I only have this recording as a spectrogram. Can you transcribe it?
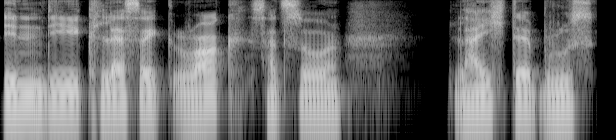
Indie Classic Rock. Es hat so leichte Bruce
